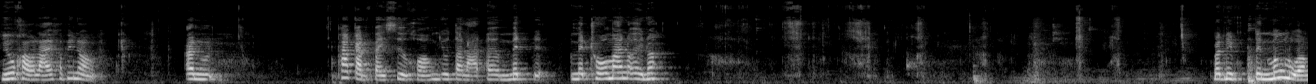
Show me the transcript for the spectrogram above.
หิวเขาร้ายครับพี่น้อง อันพากันไปซื้อของอยู่ตลาดเออเมทเมโทรมาหน่อยเนาะบัดนี้เป็นเมืองหลวง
